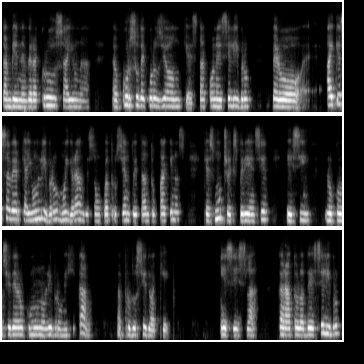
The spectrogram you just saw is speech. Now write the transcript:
también en Veracruz hay una, un curso de corrosión que está con ese libro, pero hay que saber que hay un libro muy grande, son 400 y tantas páginas, que es mucha experiencia y sí lo considero como un libro mexicano producido aquí. Esa es la carátula de ese libro.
